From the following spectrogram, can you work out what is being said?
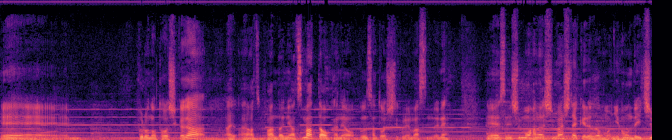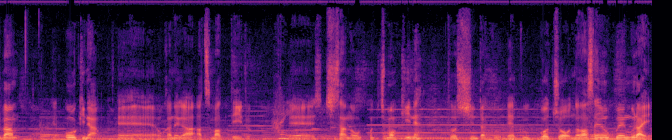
えープロの投資家がファンドに集まったお金を分散投資してくれますんでね、えー先週もお話ししましたけれども日本で一番え大きな、えーお金が集まっている、はい、えー資産の一番大きいね投資信託約5兆7000億円ぐらい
